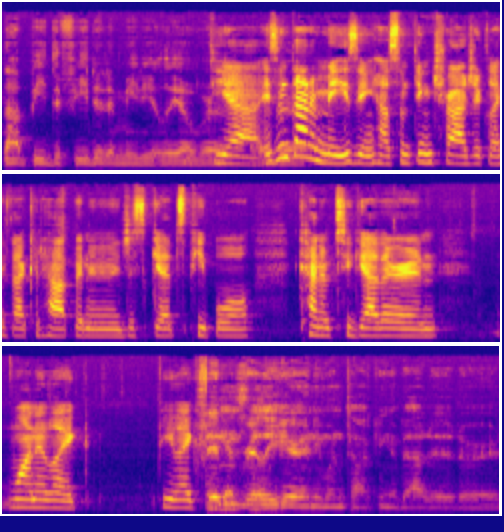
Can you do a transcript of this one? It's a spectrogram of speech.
not be defeated immediately over. yeah, over isn't that amazing how something tragic like that could happen and it just gets people kind of together and want to like be like. Didn't really hear anyone talking about it, or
